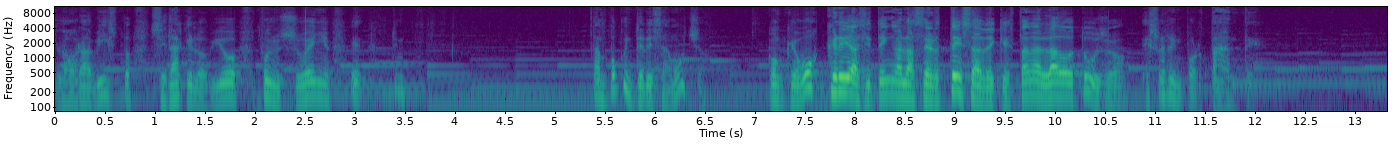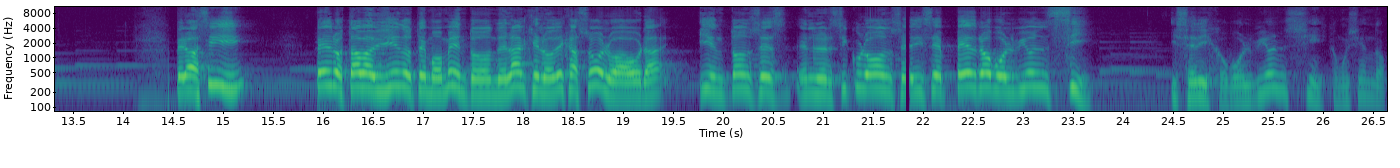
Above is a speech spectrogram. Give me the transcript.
¿Lo habrá visto? ¿Será que lo vio? ¿Fue un sueño? Eh, tampoco interesa mucho. Con que vos creas y tengas la certeza de que están al lado tuyo, eso es lo importante. Pero así, Pedro estaba viviendo este momento donde el ángel lo deja solo ahora y entonces en el versículo 11 dice, Pedro volvió en sí. Y se dijo, volvió en sí, como diciendo,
